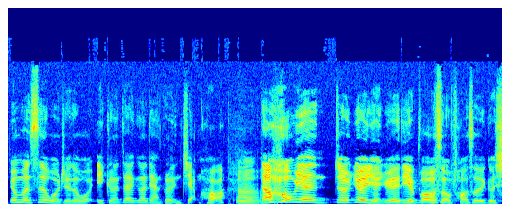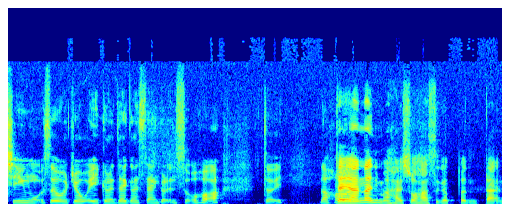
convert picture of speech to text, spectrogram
原本是我觉得我一个人在跟两个人讲话，嗯，到后面就越演越烈，不知道为什么跑出一个心魔，所以我觉得我一个人在跟三个人说话，对。然后等一下，那你们还说他是个笨蛋？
